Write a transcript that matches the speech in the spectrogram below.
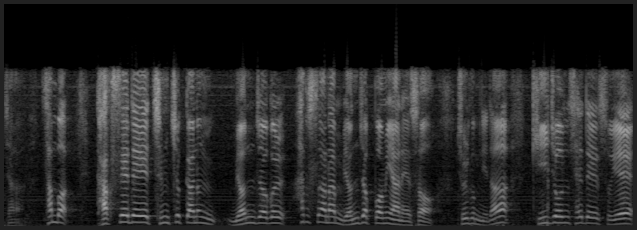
자, 3번 각 세대의 증축 가능 면적을 합산한 면적 범위 안에서 줄급니다. 기존 세대 수의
